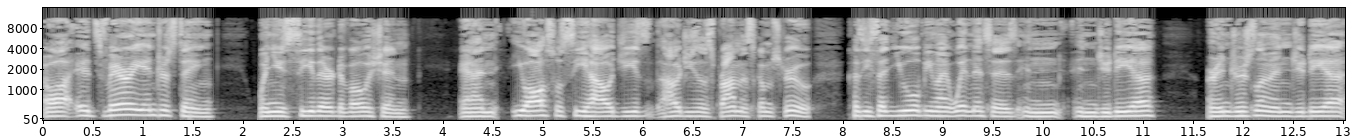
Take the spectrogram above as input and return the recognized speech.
Well, it's very interesting when you see their devotion and you also see how Jesus, how Jesus' promise comes true. Cause he said, you will be my witnesses in, in Judea or in Jerusalem in Judea,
